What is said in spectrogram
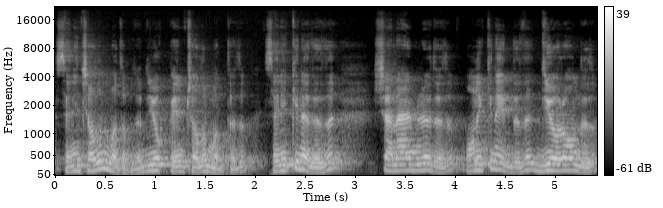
Senin çalınmadı mı dedi. Yok benim çalınmadı dedim. Seninki ne dedi? Chanel Bleu dedim. Onunki neydi dedi? Dior Homme dedim.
